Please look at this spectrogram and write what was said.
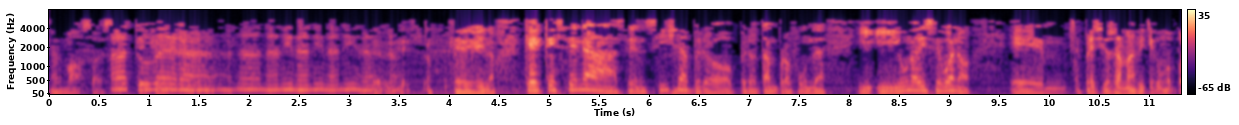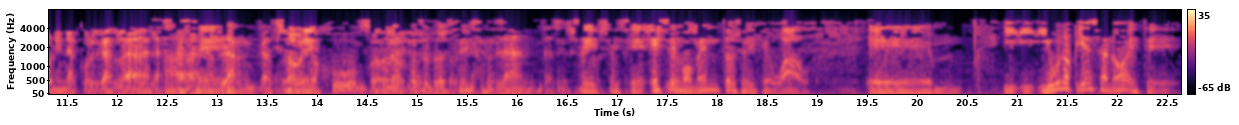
Hermoso eso. A tu vera, na, na, ni, na, ni, na, ni, na, Qué ¿no? bello. Qué divino. Qué, qué escena sencilla pero pero tan profunda. Y, y uno dice, bueno, eh, Es preciosa más, viste, como ponen a colgar la, Las la sábanas sábana sí. blancas sobre, sobre- los juncos, sobre las cosas sobre, sobre así. las plantas. es una sí, cosa sí, sí. preciosa. Ese momento yo dije, wow. Eh, y, y- uno piensa, ¿no? Este,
